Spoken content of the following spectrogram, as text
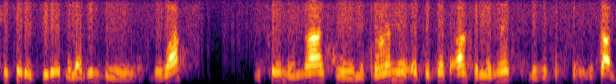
qui s'est retirée de la ville de, de. Et que maintenant, le problème est peut-être entre les mains des autorités locales.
